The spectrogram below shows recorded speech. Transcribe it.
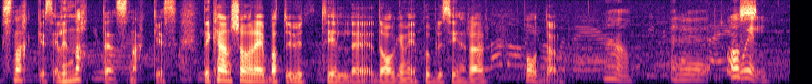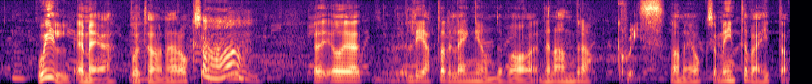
snackis, eller nattens snackis. Det kanske har ebbat ut till eh, dagen vi publicerar podden. Ja. Är det Oss. Will? Will är med på ett hörn här också. Mm. Jag, och jag letade länge om det var den andra Chris var med också, men inte vad jag hittat.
